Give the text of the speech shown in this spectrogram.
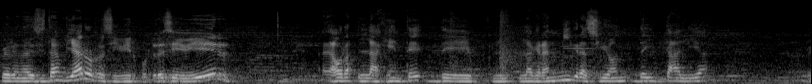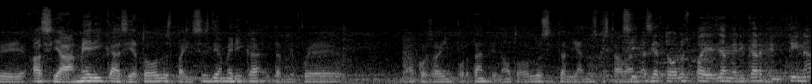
Pero necesita enviar o recibir. Porque Recibir. Ahora, la gente de la gran migración de Italia eh, hacia América, hacia todos los países de América, también fue una cosa importante, ¿no? Todos los italianos que estaban Sí, hacia todos los países de América Argentina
